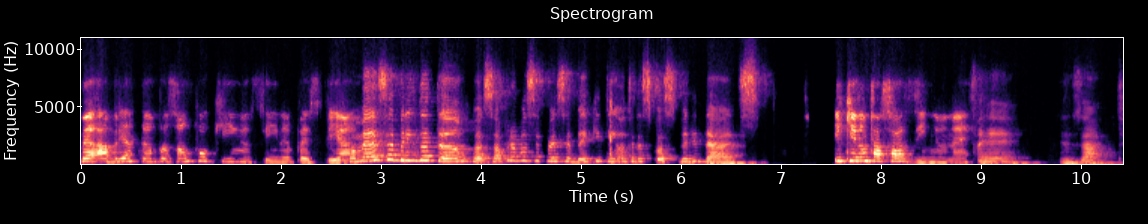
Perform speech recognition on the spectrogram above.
Né, abrir a tampa só um pouquinho, assim, né, para espiar. Começa abrindo a tampa, só para você perceber que tem outras possibilidades. E que não está sozinho, né? É, Exato.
